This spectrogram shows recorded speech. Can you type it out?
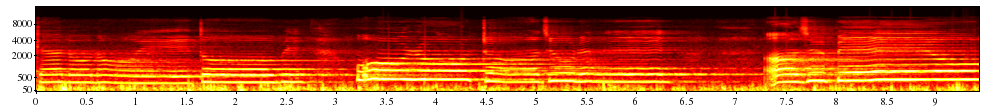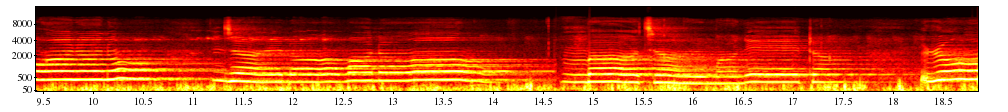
কেন নয় তবে পুরোটা জুড়ে? আজ হারানো যায় না মানা। মানেটা যাবে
